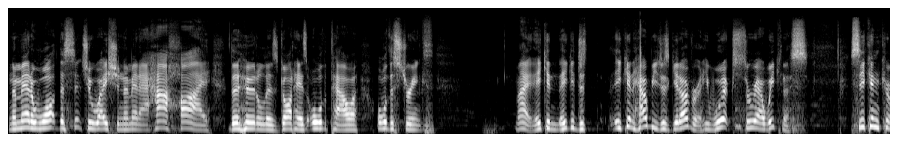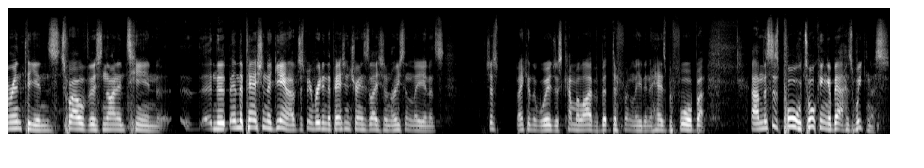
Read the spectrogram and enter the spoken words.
No matter what the situation, no matter how high the hurdle is, God has all the power, all the strength. Mate, he can he can just he can help you just get over it. He works through our weakness. Second Corinthians 12, verse 9 and 10. In the, in the Passion again, I've just been reading the Passion Translation recently, and it's just making the word just come alive a bit differently than it has before. But um, this is Paul talking about his weakness.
